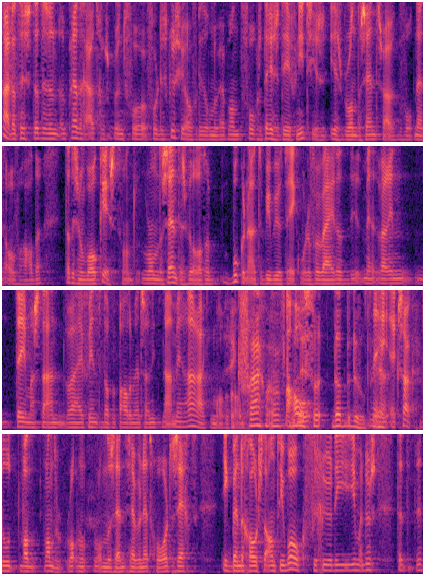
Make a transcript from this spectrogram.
Nou, dat is, dat is een, een prettig uitgangspunt voor, voor discussie over dit onderwerp. Want volgens deze definitie is, is Ron DeSantis, waar we het bijvoorbeeld net over hadden, dat is een wokist. Want Ron DeSantis wil dat er boeken uit de bibliotheek worden verwijderd die, met, waarin thema's staan waar hij vindt dat bepaalde mensen daar niet mee in aanraking mogen komen. Ik vraag me af of de minister dat bedoelt. Nee, ja. exact. Bedoel, want, want Ron, Ron DeSantis, hebben we net gehoord, zegt ik ben de grootste anti-woke figuur die. Maar dus dat, dat,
